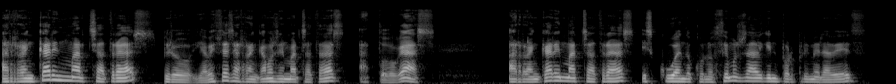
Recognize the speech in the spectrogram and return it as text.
arrancar en marcha atrás, pero y a veces arrancamos en marcha atrás a todo gas, Arrancar en marcha atrás es cuando conocemos a alguien por primera vez,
